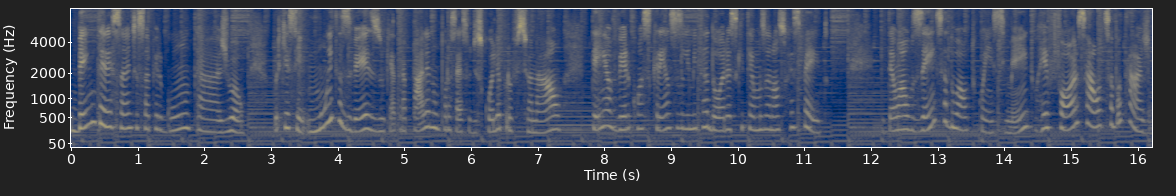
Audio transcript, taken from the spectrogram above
Bem interessante essa pergunta, João, porque assim, muitas vezes o que atrapalha num processo de escolha profissional tem a ver com as crenças limitadoras que temos a nosso respeito. Então, a ausência do autoconhecimento reforça a autossabotagem.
